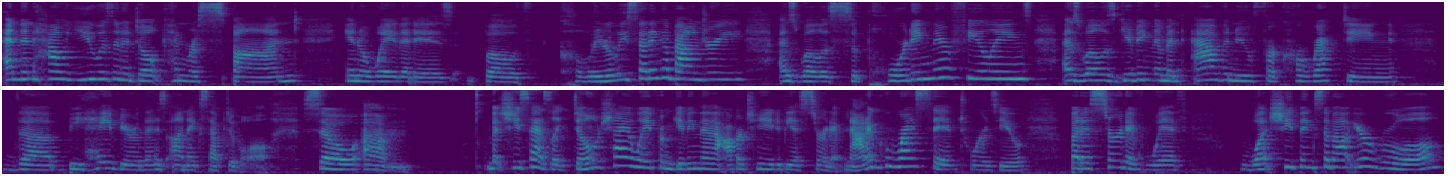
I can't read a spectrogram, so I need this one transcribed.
And then how you as an adult can respond in a way that is both clearly setting a boundary, as well as supporting their feelings, as well as giving them an avenue for correcting the behavior that is unacceptable. So, um, but she says, like, don't shy away from giving them the opportunity to be assertive, not aggressive towards you, but assertive with what she thinks about your rule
